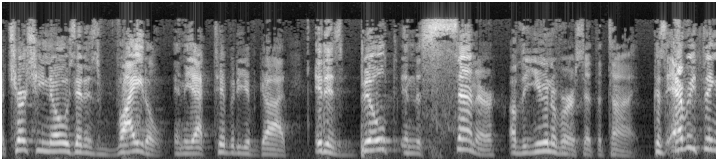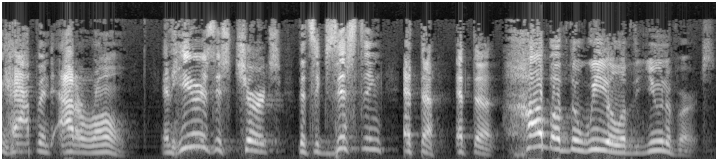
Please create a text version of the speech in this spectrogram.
a church he knows that is vital in the activity of God. It is built in the center of the universe at the time because everything happened out of Rome. And here is this church that's existing at the, at the hub of the wheel of the universe.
